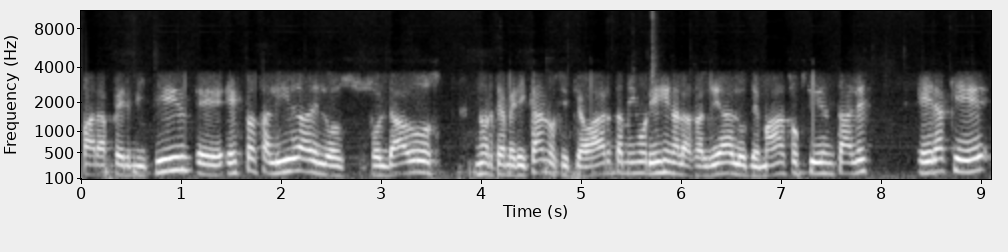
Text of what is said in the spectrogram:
para permitir eh, esta salida de los soldados norteamericanos y que va a dar también origen a la salida de los demás occidentales, era que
